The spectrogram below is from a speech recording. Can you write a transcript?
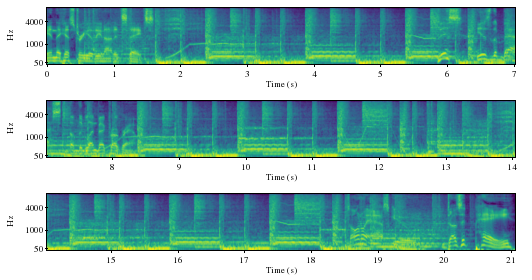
in the history of the United States. This is the best of the Glenn Beck program. Does it pay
